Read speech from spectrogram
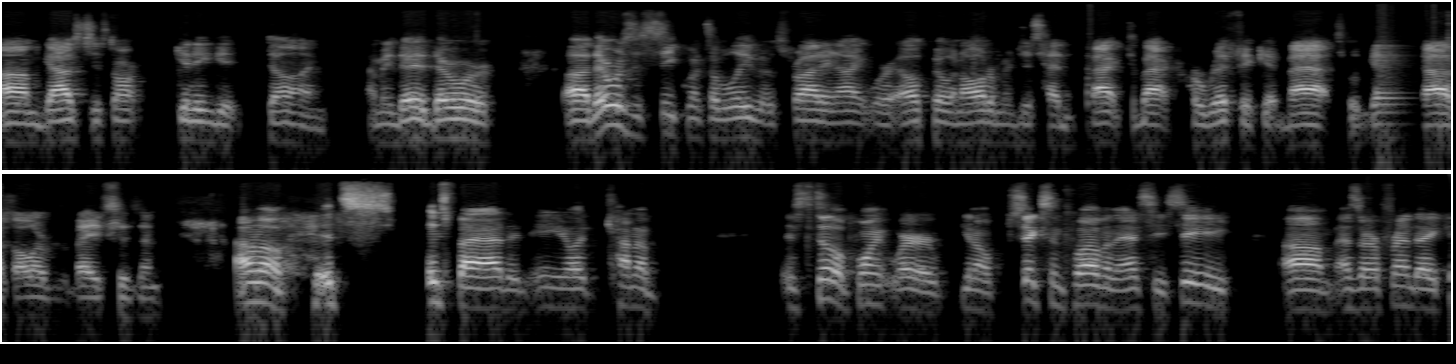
Um, guys just aren't getting it done. I mean, there, there were uh, there was a sequence, I believe it was Friday night, where Elko and Alderman just had back to back horrific at bats with guys all over the bases, and I don't know, it's it's bad, and, you know, it kind of it's still a point where you know six and twelve in the SEC. Um, as our friend AK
